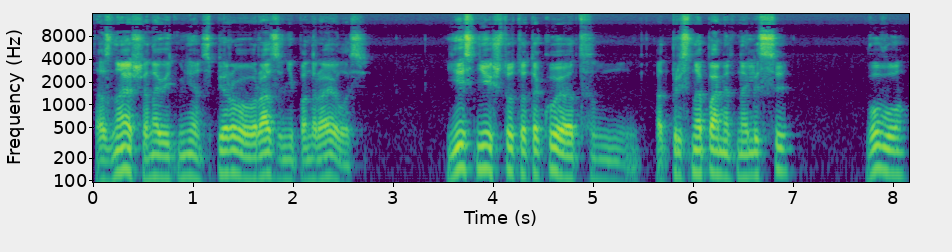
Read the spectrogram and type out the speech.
А знаешь, она ведь мне с первого раза не понравилась. Есть в ней что-то такое от, от преснопамятной лисы. Во-во,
